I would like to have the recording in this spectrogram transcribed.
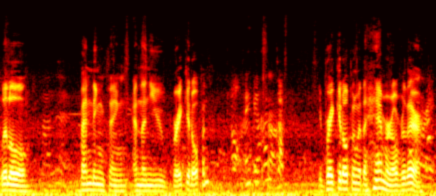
little vending thing, and then you break it open. I think so. You break it open with a hammer over there, Right.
